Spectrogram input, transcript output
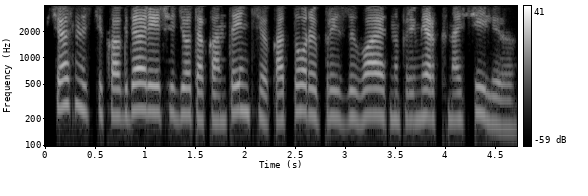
В частности, когда речь идет о контенте, который призывает, например, к насилию.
